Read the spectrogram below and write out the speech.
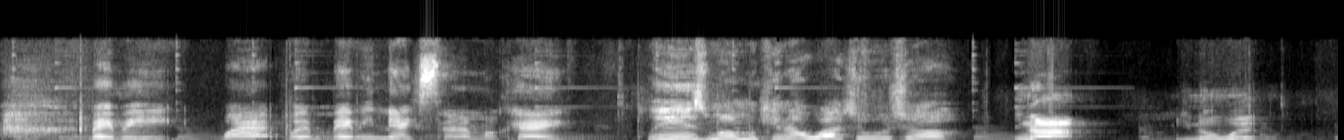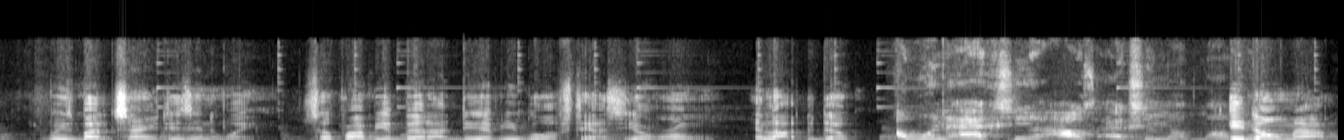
maybe why? Maybe next time, okay? Please, Mama, can I watch it with y'all? Nah, you know what? We was about to change this anyway. So probably a better idea if you go upstairs to your room and lock the door. I wasn't asking you. I was asking my mom. It don't matter.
